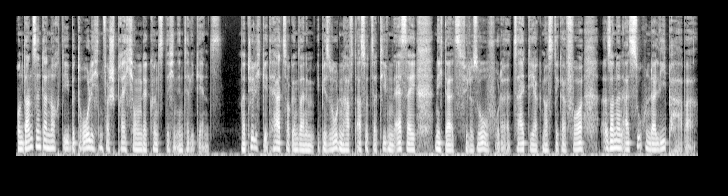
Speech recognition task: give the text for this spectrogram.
Und dann sind da noch die bedrohlichen Versprechungen der künstlichen Intelligenz. Natürlich geht Herzog in seinem episodenhaft assoziativen Essay nicht als Philosoph oder Zeitdiagnostiker vor, sondern als suchender Liebhaber.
